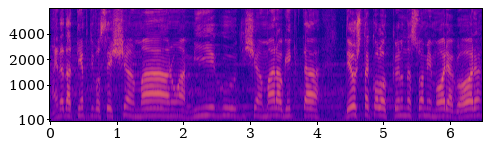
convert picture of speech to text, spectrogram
ainda dá tempo de você chamar um amigo, de chamar alguém que tá, Deus está colocando na sua memória agora.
